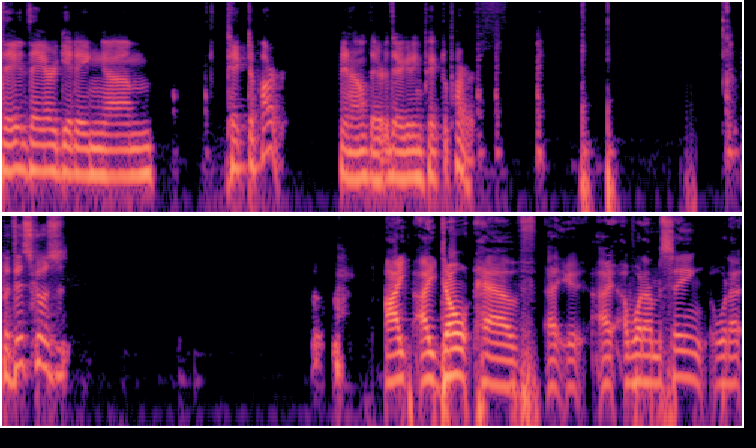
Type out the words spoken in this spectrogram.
they they are getting um picked apart. You know, they're they're getting picked apart. But this goes I I don't have I, I what I'm saying what I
